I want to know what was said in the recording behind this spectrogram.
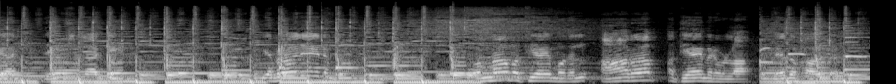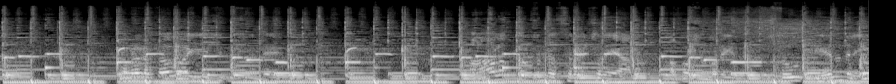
പറയാൻ ദൈവശലാക്കി എബ്രാലേനും ഒന്നാം അധ്യായം മുതൽ ആറാം അധ്യായം വരെയുള്ള വേദഭാഗങ്ങൾ. നമ്മുടെ കർത്താവായ യേശു ക്രിസ്തുവിന്റെ ആളത്വത്തിന്റെ ശ്രേഷ്ഠതയാണ് അപ്പോൾ പറയുന്നത്. ക്രിസ്തു ഏത് നിലയിൽ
